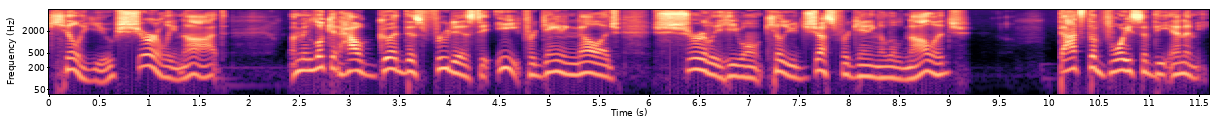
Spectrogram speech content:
kill you. Surely not. I mean, look at how good this fruit is to eat for gaining knowledge. Surely he won't kill you just for gaining a little knowledge. That's the voice of the enemy.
